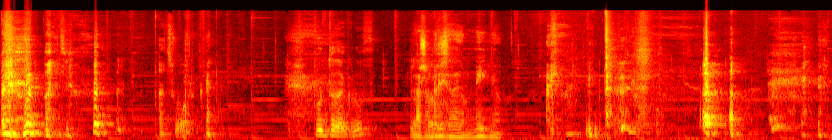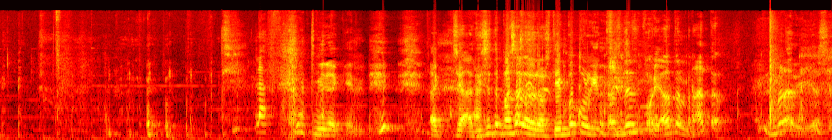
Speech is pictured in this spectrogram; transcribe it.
Patchwork. Punto de cruz. La sonrisa de un niño. La Mira que. O sea, a ti se te pasa lo de los tiempos porque te has despollado todo el rato. Es maravilloso.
